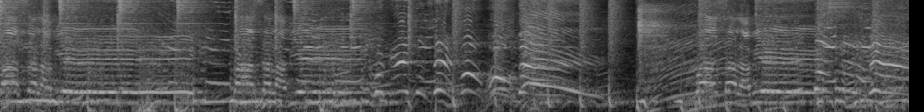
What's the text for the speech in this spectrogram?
Pásala bien, pásala bien, Porque esto se va a joder. pásala bien, pásala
